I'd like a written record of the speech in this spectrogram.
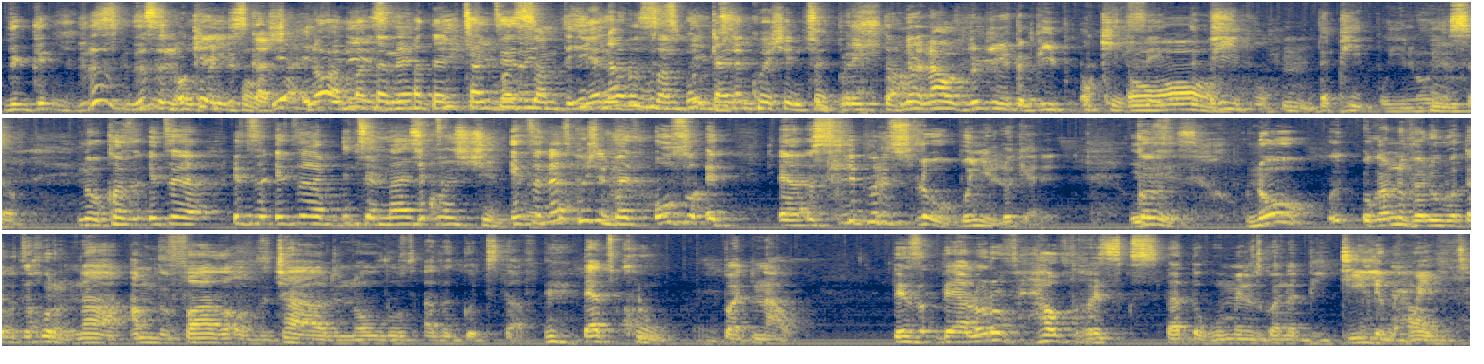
the this this is an Okay, open discussion. yeah, No, it but is, then- but then he gave us something. He yeah, gave now us something kind of question to break down. No, now I was looking at the people. Okay, Oh. the people, hmm. the people. You know hmm. yourself. No, because it's a it's a it's a It's a nice question. It's a nice question, but it's also a, a slippery slope when you look at it. It Because no, o no value what the nah, I'm the father of the child and all those other good stuff. That's cool. But now, there's there are a lot of health risks that the woman is gonna be dealing with.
